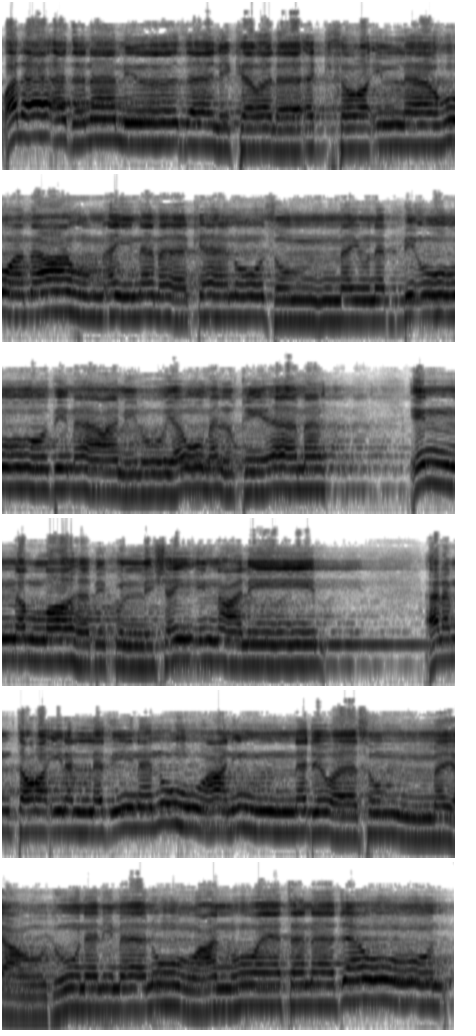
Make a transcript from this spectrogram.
ولا أدنى من ذلك ولا أكثر إلا هو معهم أينما كانوا ثم ينبئوا بما عملوا يوم القيامة. إن الله بكل شيء عليم. ألم تر إلى الذين نهوا عن النجوى ثم يعودون لما نهوا عنه ويتناجون؟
